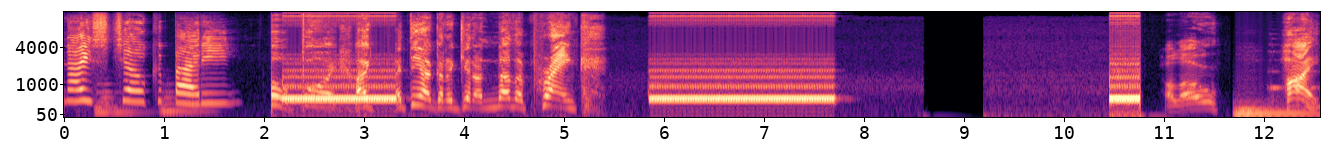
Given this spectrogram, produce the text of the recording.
nice joke, buddy. Oh boy, I, I think I gotta get another prank. Hello? Hi,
